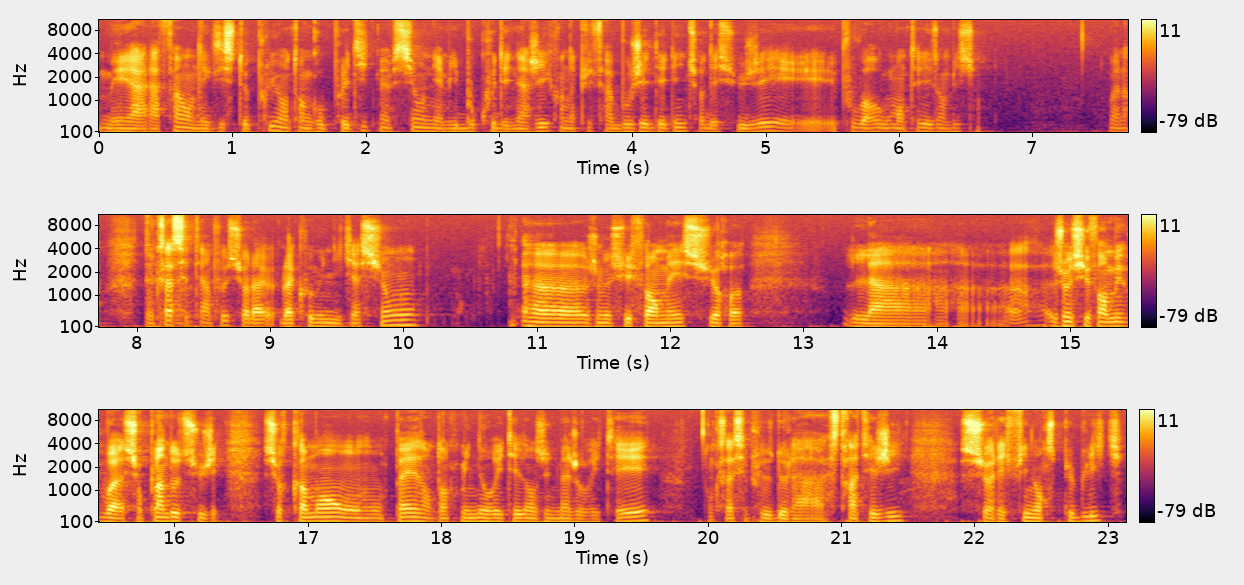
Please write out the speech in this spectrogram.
mais à la fin, on n'existe plus en tant que groupe politique, même si on y a mis beaucoup d'énergie, qu'on a pu faire bouger des lignes sur des sujets et, pouvoir augmenter les ambitions. Voilà. Donc ça, c'était un peu sur la, communication. Euh, je me suis formé sur la, je me suis formé voilà, sur plein d'autres sujets, sur comment on pèse en tant que minorité dans une majorité. Donc ça, c'est plus de la stratégie sur les finances publiques,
